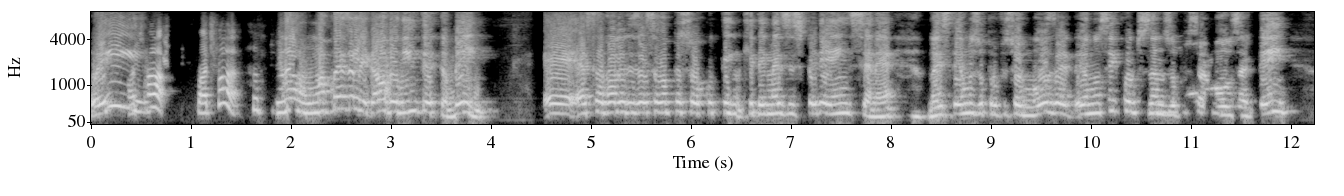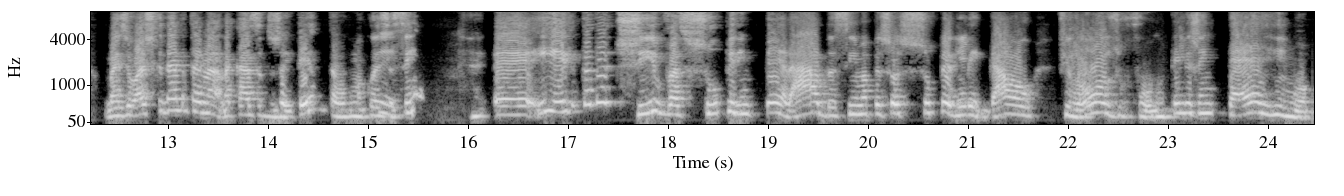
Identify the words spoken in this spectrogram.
Oi? Pode falar, pode falar. Não, uma coisa legal do Ninter também é, essa valorização da pessoa que tem, que tem mais experiência, né? Nós temos o professor Mozart, eu não sei quantos anos o professor Mozart tem, mas eu acho que deve estar na, na casa dos 80, alguma coisa Sim. assim. É, e ele está ativa, super inteirado, assim, uma pessoa super legal, filósofo, inteligentérrimo.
